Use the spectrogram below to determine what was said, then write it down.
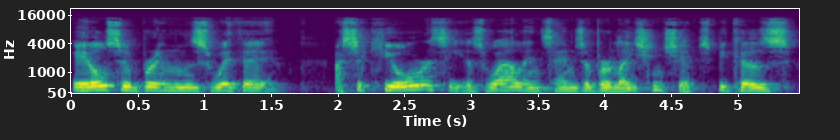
It also brings with it a security as well in terms of relationships because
